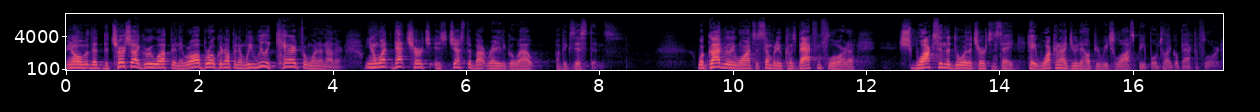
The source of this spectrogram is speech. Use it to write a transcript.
know, the, the church I grew up in, they were all broken up and we really cared for one another. You know what? That church is just about ready to go out of existence. What God really wants is somebody who comes back from Florida walks in the door of the church and say, hey, what can I do to help you reach lost people until I go back to Florida?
